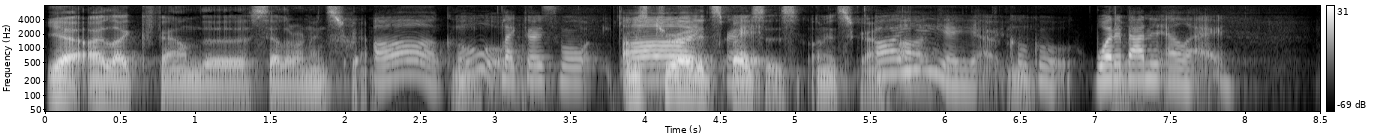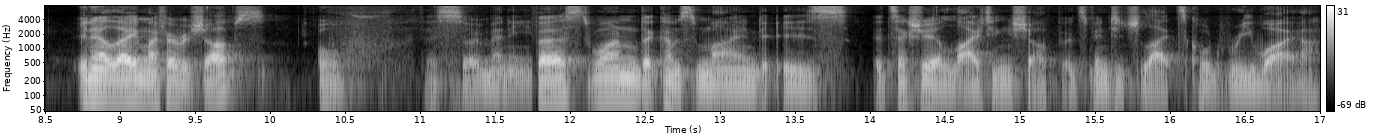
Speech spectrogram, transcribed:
Yeah, I like found the seller on Instagram. Oh, cool. Like those small. it was oh, curated great. spaces on Instagram. Oh yeah, yeah, yeah. Cool, cool. What about in LA? In LA, my favorite shops. Oh, there's so many. First one that comes to mind is it's actually a lighting shop. It's vintage lights called Rewire.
